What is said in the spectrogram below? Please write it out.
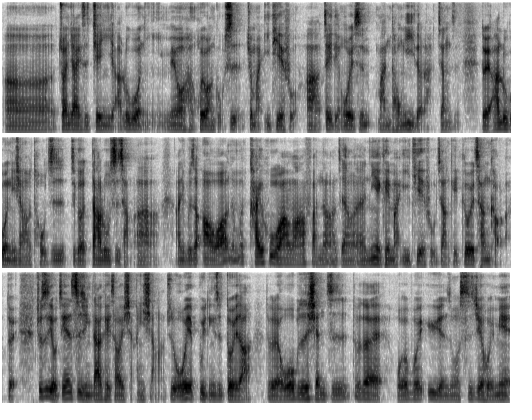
呃，专家也是建议啊，如果你没有很会玩股市，就买 ETF 啊，这一点我也是蛮同意的啦。这样子，对啊，如果你想要投资这个大陆市场啊啊，你不知道哦，我要怎么开户啊，麻烦啊，这样，你也可以买 ETF，这样给各位参考啦。对，就是有这件事情，大家可以稍微想一想啊，就是我也不一定是对的，对不对？我又不是先知，对不对？我又不会预言什么世界毁灭，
